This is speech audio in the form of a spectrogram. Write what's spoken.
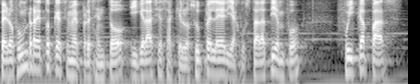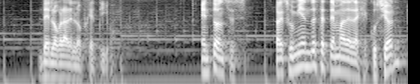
Pero fue un reto que se me presentó y gracias a que lo supe leer y ajustar a tiempo, fui capaz de lograr el objetivo. Entonces, resumiendo este tema de la ejecución,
